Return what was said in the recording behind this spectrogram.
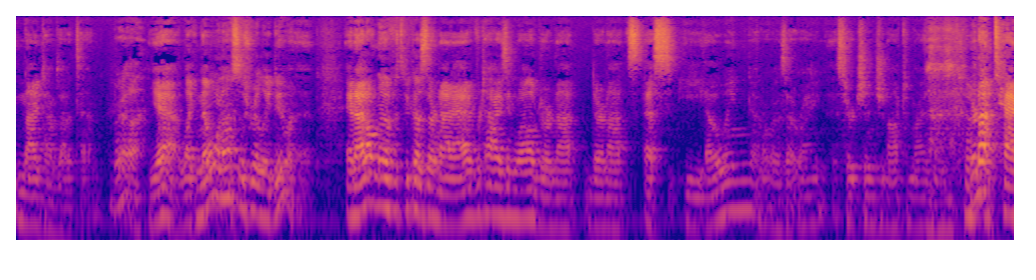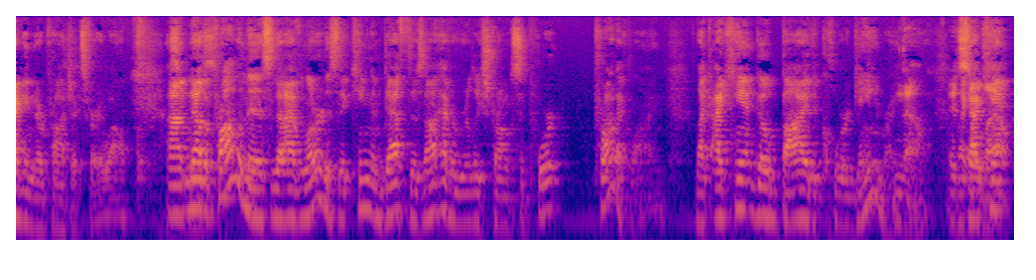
nine times out of ten. Really? Yeah, like no one else is really doing it. And I don't know if it's because they're not advertising well, they're not they're not SEOing. I don't know is that right? Search engine optimizing. they're not tagging their projects very well. Um, now the problem is that I've learned is that Kingdom Death does not have a really strong support product line. Like I can't go buy the core game right No, now. it's like I can't out.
